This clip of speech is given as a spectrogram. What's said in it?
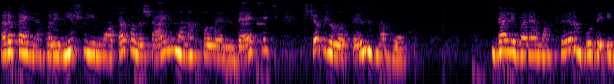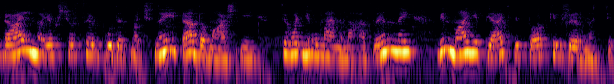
Ретельно перемішуємо та залишаємо на хвилин 10, щоб желатин набух. Далі беремо сир, буде ідеально, якщо сир буде смачний та домашній. Сьогодні у мене магазинний, він має 5% жирності.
